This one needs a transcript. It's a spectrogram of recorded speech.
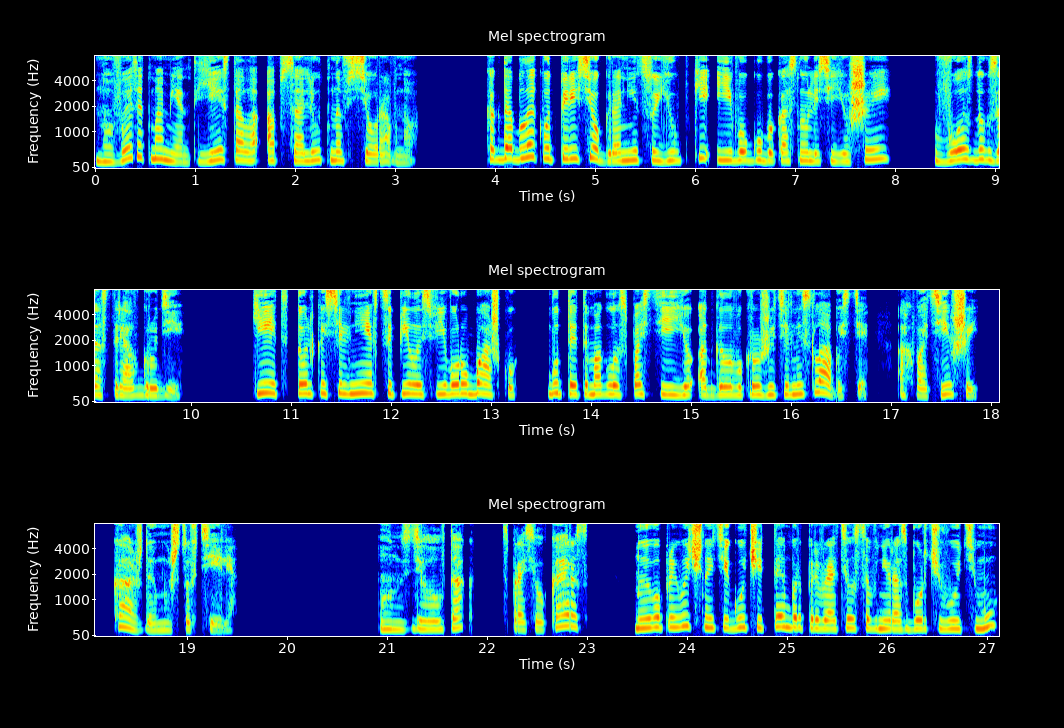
но в этот момент ей стало абсолютно все равно. Когда Блэквуд пересек границу юбки и его губы коснулись ее шеи, воздух застрял в груди. Кейт только сильнее вцепилась в его рубашку, будто это могло спасти ее от головокружительной слабости, охватившей каждую мышцу в теле. «Он сделал так?» — спросил Кайрос, но его привычный тягучий тембр превратился в неразборчивую тьму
